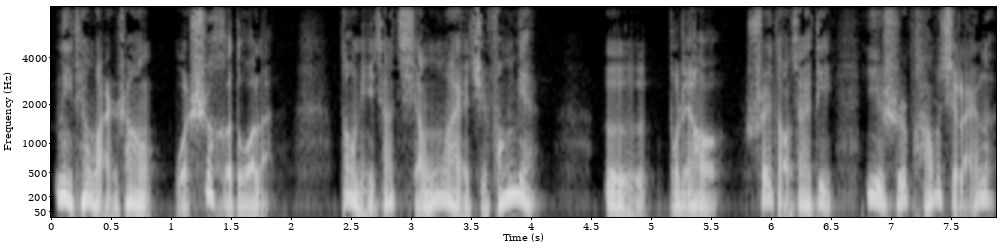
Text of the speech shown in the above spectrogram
那天晚上我是喝多了，到你家墙外去方便，呃，不料摔倒在地，一时爬不起来了。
